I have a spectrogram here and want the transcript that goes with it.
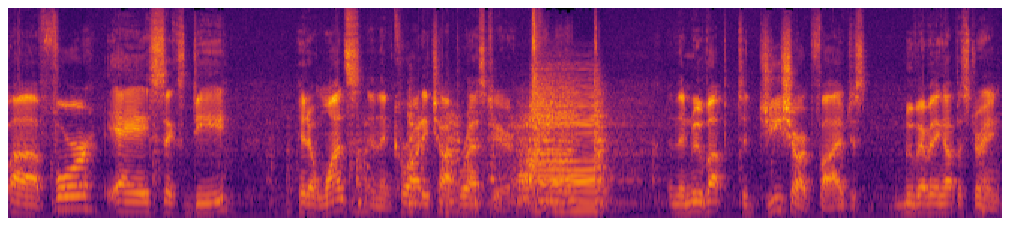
Uh, 4A, 6D, hit it once, and then karate chop rest here. And then move up to G sharp 5, just move everything up a string.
